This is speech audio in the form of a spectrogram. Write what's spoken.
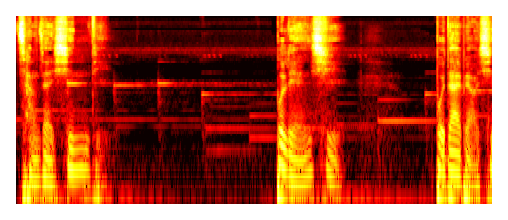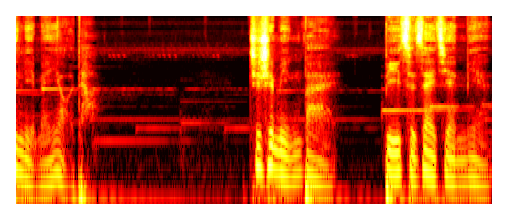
藏在心底。不联系，不代表心里没有他，只是明白，彼此再见面，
